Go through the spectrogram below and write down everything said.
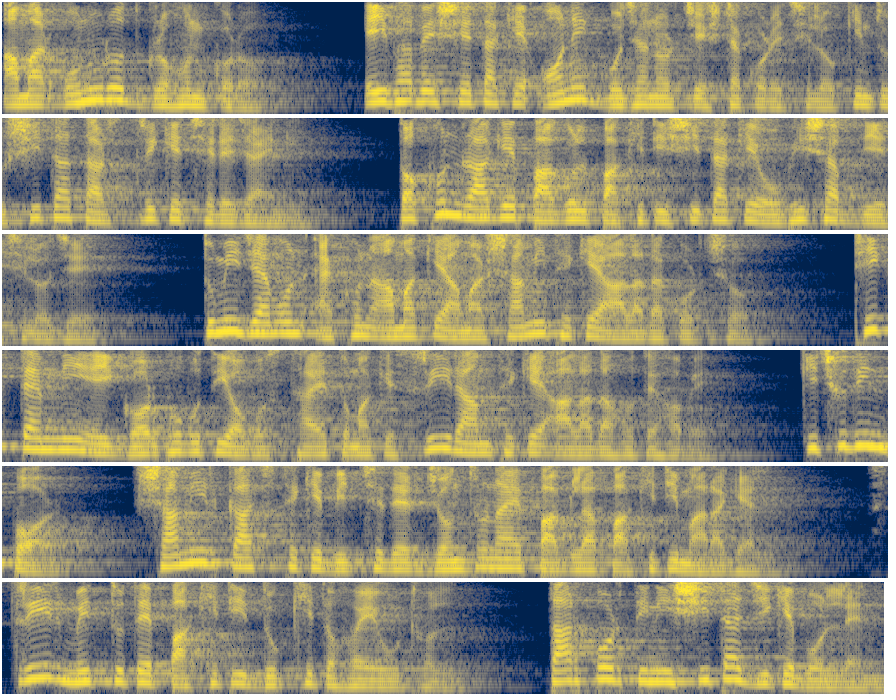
আমার অনুরোধ গ্রহণ করো। এইভাবে সে তাকে অনেক বোঝানোর চেষ্টা করেছিল, কিন্তু সীতা তার স্ত্রীকে ছেড়ে যায়নি। তখন রাগে পাগল পাখিটি সীতাকে অভিশাপ দিয়েছিল যে, তুমি যেমন এখন আমাকে আমার স্বামী থেকে আলাদা করছ, ঠিক তেমনি এই গর্ভবতী অবস্থায় তোমাকে শ্রীরাম থেকে আলাদা হতে হবে। কিছুদিন পর, স্বামীর কাছ থেকে বিচ্ছেদের যন্ত্রণায় পাগলা পাখিটি মারা গেল। স্ত্রীর মৃত্যুতে পাখিটি দুঃখিত হয়ে উঠল। তারপর তিনি সীতাজিকে বললেন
